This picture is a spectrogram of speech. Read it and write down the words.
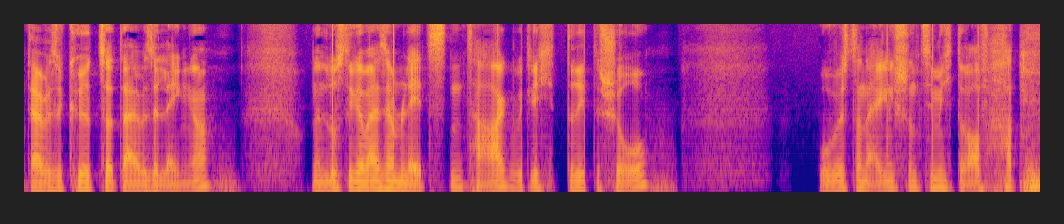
Teilweise kürzer, teilweise länger. Und dann lustigerweise am letzten Tag, wirklich dritte Show, wo wir es dann eigentlich schon ziemlich drauf hatten.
